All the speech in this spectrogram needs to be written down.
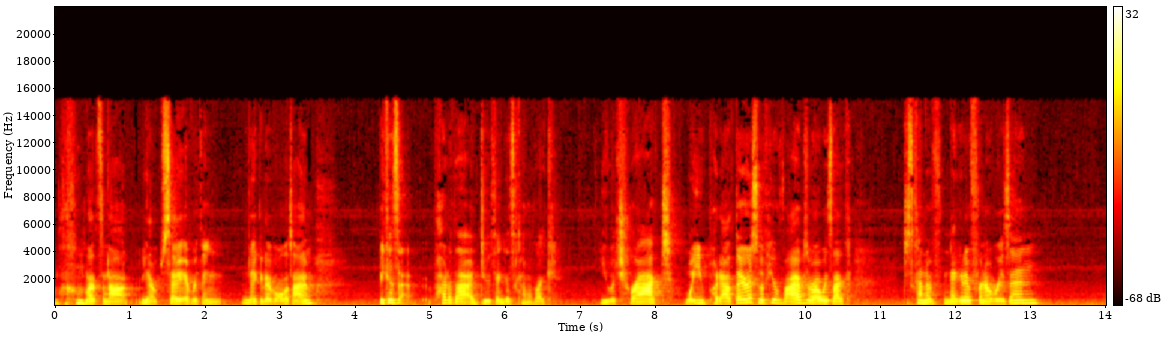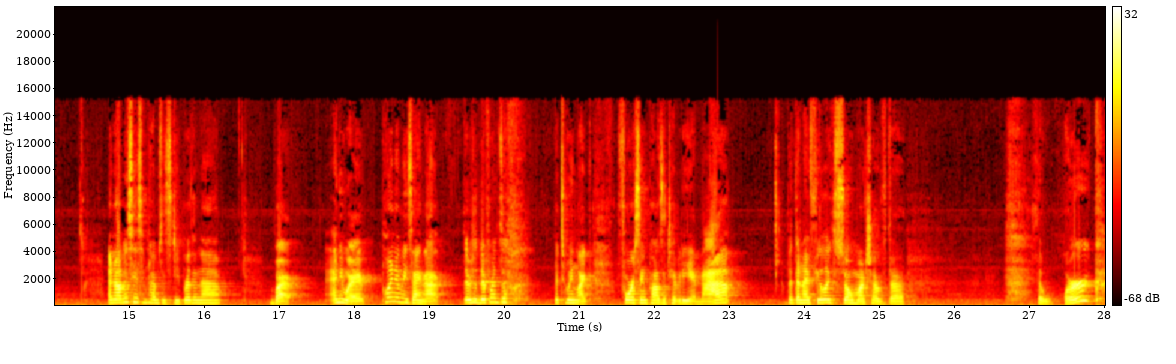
let's not, you know, say everything negative all the time. Because part of that I do think is kind of like you attract what you put out there. So if your vibes are always like just kind of negative for no reason, and obviously sometimes it's deeper than that. But anyway, point of me saying that there's a difference of, between like forcing positivity and that. But then I feel like so much of the the work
